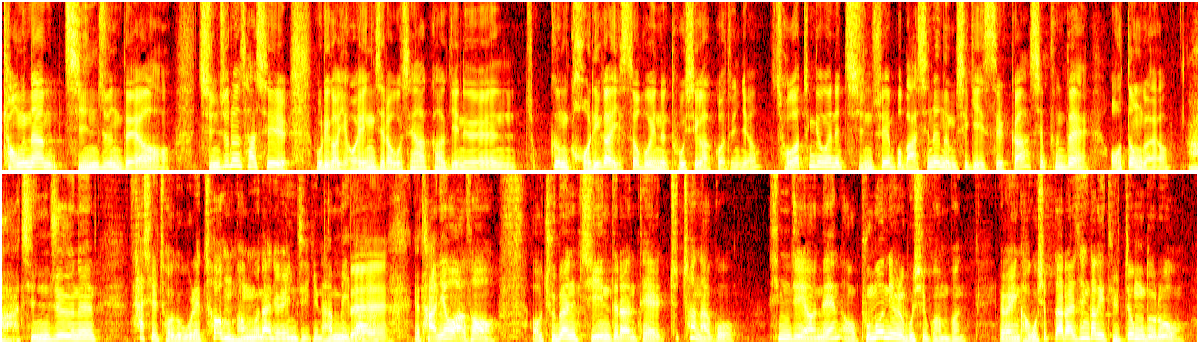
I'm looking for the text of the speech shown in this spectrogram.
경남 진주인데요. 진주는 사실 우리가 여행지라고 생각하기는 조금 거리가 있어 보이는 도시 같거든요. 저 같은 경우에는 진주에 뭐 맛있는 음식이 있을까 싶은데 어떤가요? 아, 진주는 사실 저도 올해 처음 방문한 여행지이긴 합니다. 네. 다녀와서 어, 주변 지인들한테 추천하고 심지어는 어, 부모님을 모시고 한번 여행 가고 싶다라는 생각이 들 정도로 예,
